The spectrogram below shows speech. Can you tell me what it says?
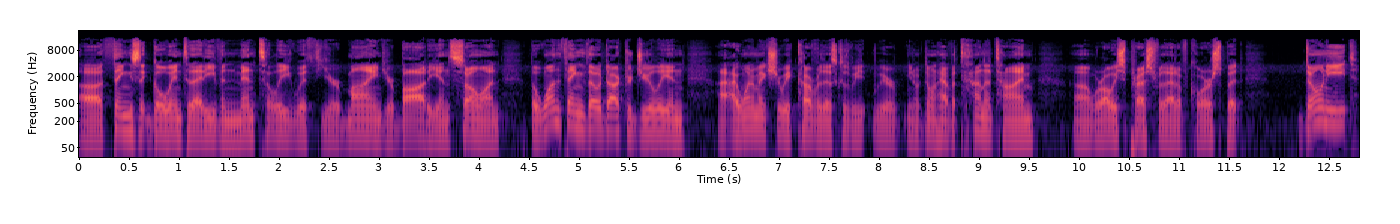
uh, things that go into that, even mentally with your mind, your body, and so on. The one thing, though, Dr. Julian, I, I want to make sure we cover this because we we're, you know, don't have a ton of time. Uh, we're always pressed for that, of course, but don't eat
